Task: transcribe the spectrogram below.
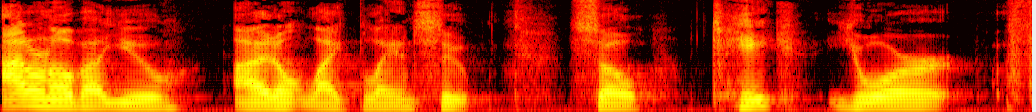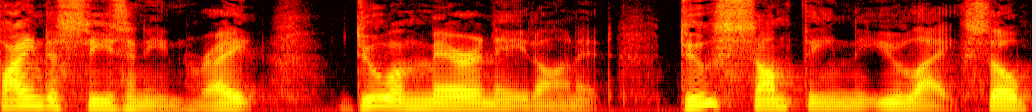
I don't know about you, I don't like bland soup. So take your find a seasoning, right? Do a marinade on it. Do something that you like. So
